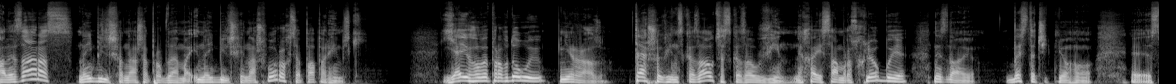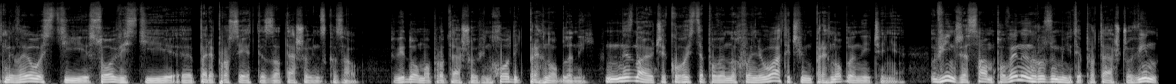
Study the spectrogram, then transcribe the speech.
Але зараз найбільша наша проблема і найбільший наш ворог це папа римський. Я його виправдовую ні разу. Те, що він сказав, це сказав він. Нехай сам розхльобує, не знаю. Вистачить в нього е, сміливості, совісті е, перепросити за те, що він сказав. Відомо про те, що він ходить пригноблений. Не знаю, чи когось це повинно хвилювати, чи він пригноблений, чи ні. Він же сам повинен розуміти про те, що він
